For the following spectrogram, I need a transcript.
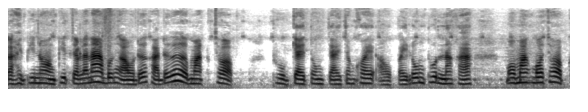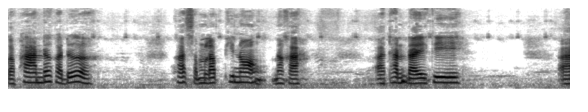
ก็ให้พี่น้องพิจารณาเบิ่งเอาเด้อค่ะ เด้อมักชอบถูกใจตรงใจจังค่อยเอาไปลงทุนนะคะบ่มักบ่ชอบกับพานเด้อค่ะเด้อค่ะสำหรับพี่น้องนะคะอ่าท่านใดที่อ่า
